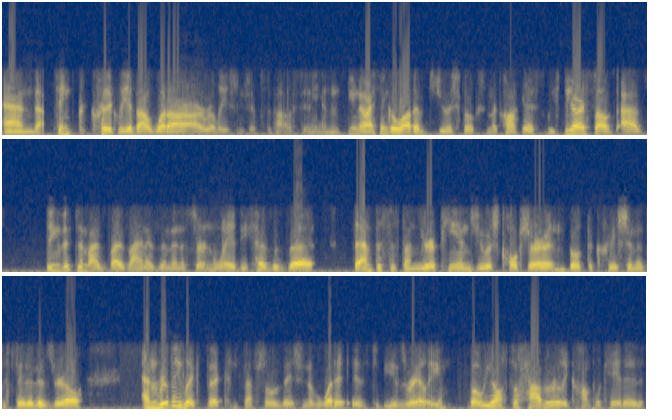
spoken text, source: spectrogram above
and think critically about what are our relationships to Palestinians. You know, I think a lot of Jewish folks in the caucus, we see ourselves as being victimized by Zionism in a certain way because of the, the emphasis on European Jewish culture and both the creation of the State of Israel and really like the conceptualization of what it is to be Israeli. But we also have a really complicated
